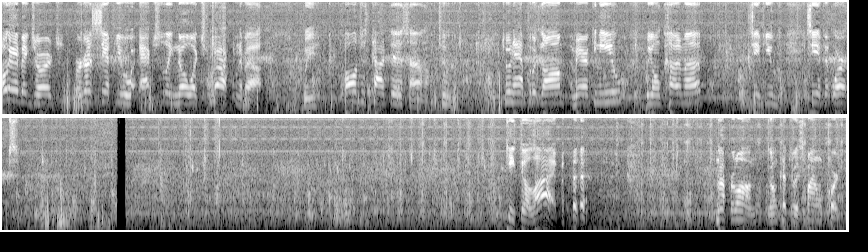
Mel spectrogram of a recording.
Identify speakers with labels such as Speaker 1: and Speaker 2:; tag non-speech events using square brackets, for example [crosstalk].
Speaker 1: Okay, Big George, we're going to see if you actually know what you're talking about. We Paul just caught this, I don't know, two, two and a half foot long American eel. We're going to cut them up, see if you, see if it works. He's still alive. [laughs] Not for long. We're going to cut through his spinal cord.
